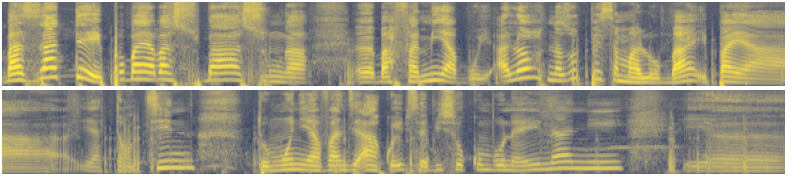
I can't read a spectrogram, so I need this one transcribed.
baza te mpo baya bas- basunga euh, bafamille ya boye? Alors nazopesa maloba epai ya, ya tantine. Tomoni avandi a koyebisa biso nkombo na ye nani? E, euh,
